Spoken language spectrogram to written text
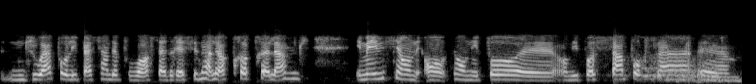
une joie pour les patients de pouvoir s'adresser dans leur propre langue. Et même si on n'est on, pas on n'est pas 100%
